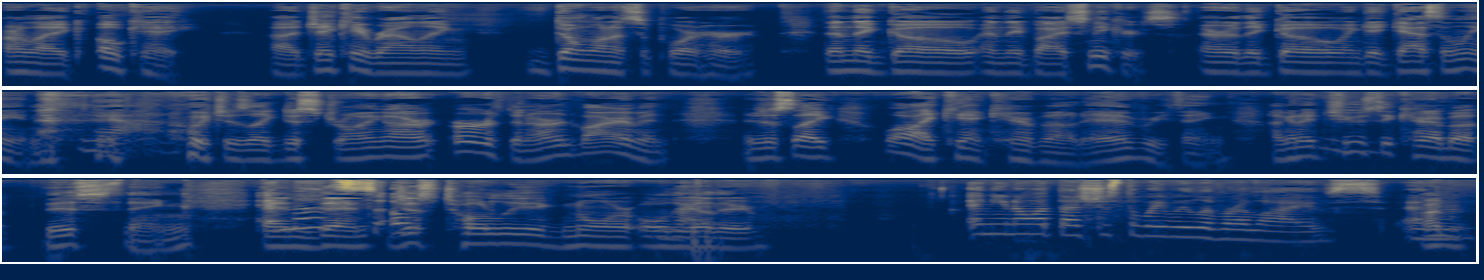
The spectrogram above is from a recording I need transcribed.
are like, okay, uh, J.K. Rowling don't want to support her. Then they go and they buy sneakers, or they go and get gasoline, Yeah. which is like destroying our earth and our environment. And just like, well, I can't care about everything. I'm gonna choose to care about this thing, And and, then just totally ignore all Right. the other. And you know what? That's just the way we live our lives. And I'm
